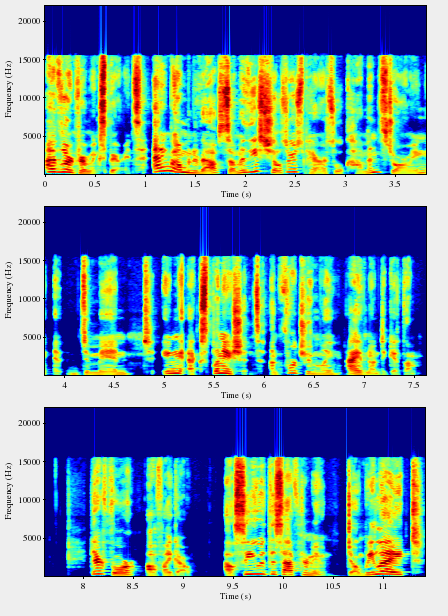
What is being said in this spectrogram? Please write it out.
I've learned from experience. Any moment of some of these children's parents will come in storming, eh, demanding explanations. Unfortunately, I have none to give them. Therefore, off I go. I'll see you this afternoon. Don't be late.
